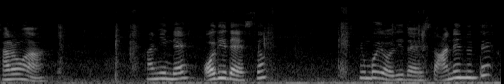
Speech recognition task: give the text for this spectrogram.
다롱아 아니네 어디다 했어? 행복이 어디다 했어? 안 했는데?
